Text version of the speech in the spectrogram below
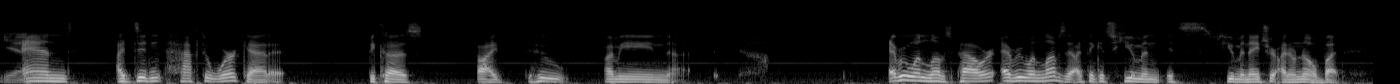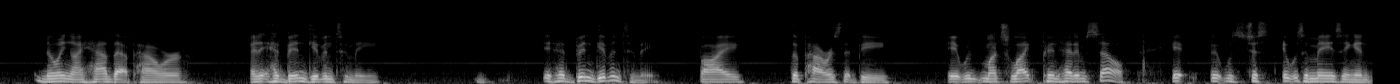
Yeah. And I didn't have to work at it because I who I mean everyone loves power. Everyone loves it. I think it's human it's human nature. I don't know, but knowing I had that power and it had been given to me it had been given to me by the powers that be it was much like Pinhead himself. It it was just it was amazing, and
